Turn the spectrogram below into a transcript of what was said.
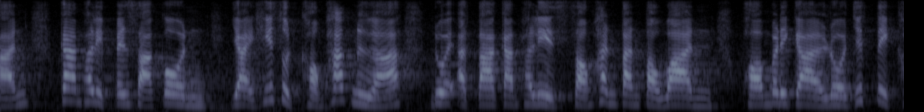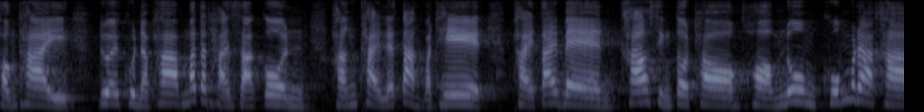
าน การผลิตเป็นสากล ใหญ่ที่สุดของภาคเหนือ ด้วยอัตราการผลิต 2,000 ตันต่อวัน พร้อมบริการโลจิสติกของไทย ด้วยคุณภาพมาตรฐานสากล ทั้งไทยและต่างประเทศ ภายใต้แบรนด์ ข้าวสิงโตทอง หอมนุ่มคุ้มราคา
